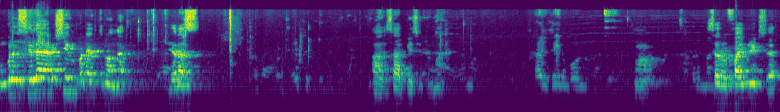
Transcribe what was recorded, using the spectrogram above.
உங்களுக்கு சில விஷயங்கள் மட்டும் எடுத்துட்டு வந்தேன் எரஸ் ஆ சார் பேசிட்டுமா? சார் ஆ. சார் ஒரு ஃபைவ் மினிட்ஸ் சார்.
